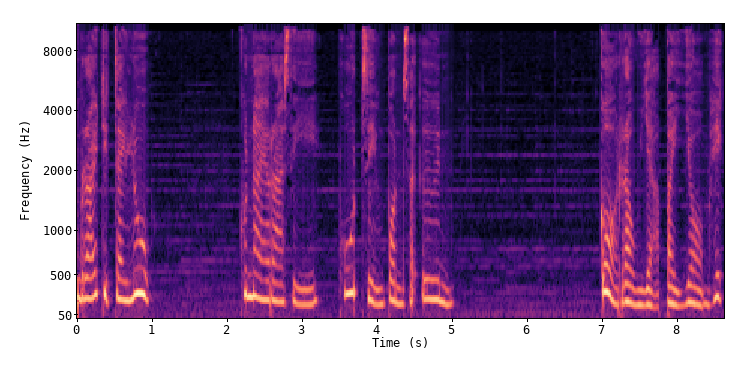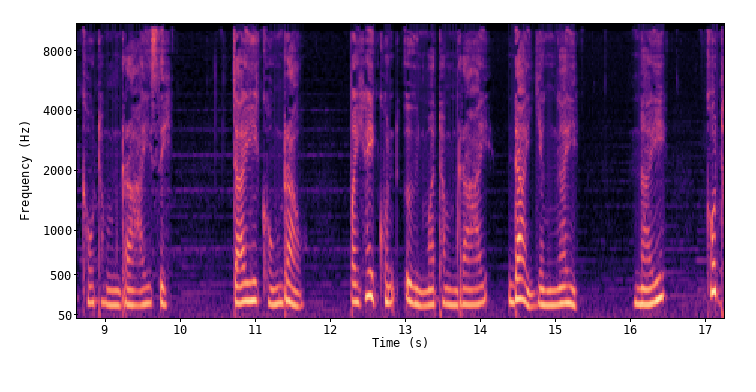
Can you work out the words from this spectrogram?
ำร้ายจิตใจลูก คุณนายราศีพูดเสียงปนสะอื้น ก็เราอย่าไปยอมให้เขาทำร้ายสิ ใจของเราไปให้คนอื่นมาทำร้ายได้ยังไง ไหน เขาท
